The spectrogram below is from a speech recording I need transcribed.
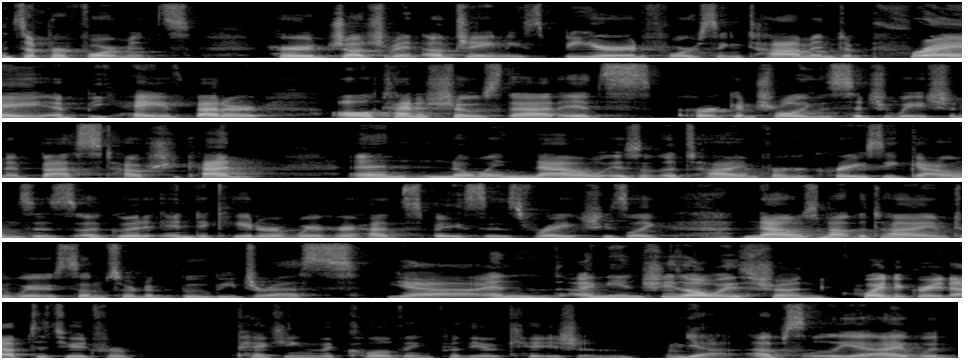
It's a performance. Her judgment of Jaime's beard, forcing Tommen to pray and behave better, all kind of shows that. It's her controlling the situation at best how she can, and knowing now isn't the time for her crazy gowns is a good indicator of where her headspace is, right? She's like, now's not the time to wear some sort of booby dress. Yeah, and I mean, she's always shown quite a great aptitude for picking the clothing for the occasion. Yeah, absolutely. I would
